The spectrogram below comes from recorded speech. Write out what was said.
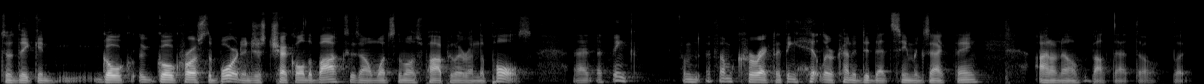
So they can go go across the board and just check all the boxes on what's the most popular in the polls. I, I think, if I'm, if I'm correct, I think Hitler kind of did that same exact thing. I don't know about that though, but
